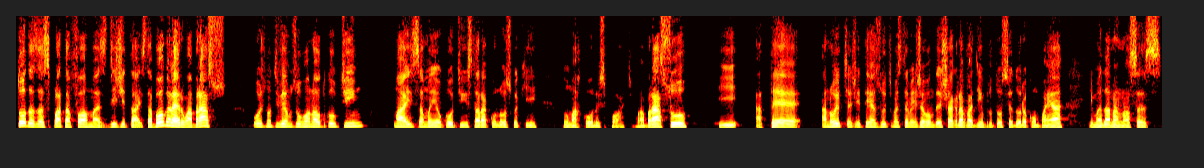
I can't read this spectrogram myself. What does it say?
todas as plataformas digitais. Tá bom, galera? Um abraço. Hoje não tivemos o Ronaldo Coutinho, mas amanhã o Coutinho estará conosco aqui no Marcou no Esporte. Um abraço e até a noite. A gente tem as últimas também, já vamos deixar gravadinho para o torcedor acompanhar e mandar nas nossas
